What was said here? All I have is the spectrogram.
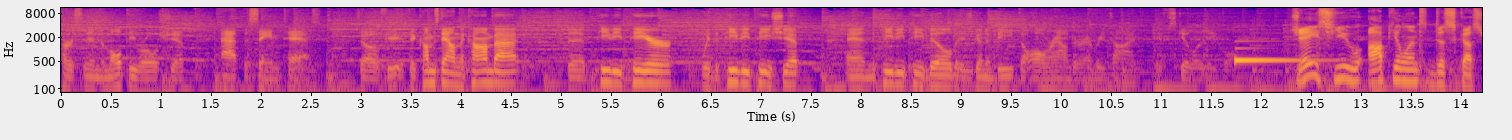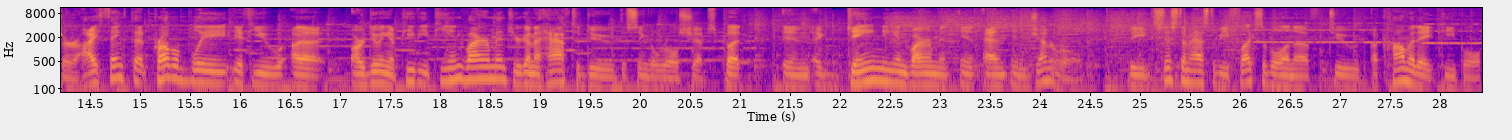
person in the multi role ship at the same task. So if, you, if it comes down to combat, the PvPer with the PvP ship and the PvP build is going to beat the all rounder every time if skill is equal. You opulent discusser. I think that probably if you uh, are doing a PvP environment, you're going to have to do the single role ships. But in a gaming environment in, and in general, the system has to be flexible enough to accommodate people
